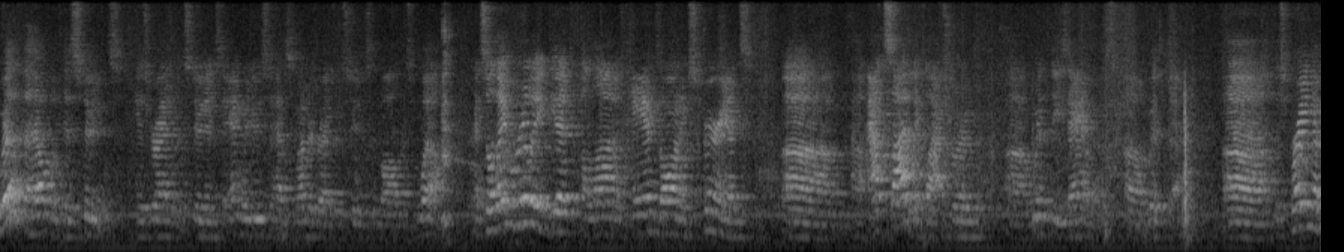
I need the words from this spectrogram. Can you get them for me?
with the help of his students, his graduate students, and we do to have some undergraduate students involved as well. And so they really get a lot of hands-on experience uh, outside of the classroom uh, with these animals, uh, with that. Uh, the spring of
